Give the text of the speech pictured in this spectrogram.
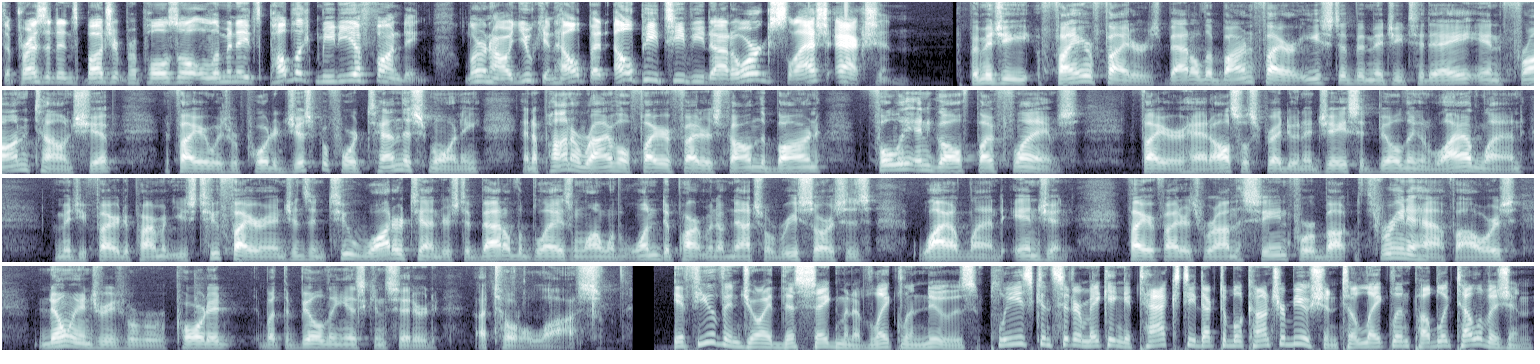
The president's budget proposal eliminates public media funding. Learn how you can help at lptv.org/action. Bemidji firefighters battled a barn fire east of Bemidji today in Frohn Township. The fire was reported just before 10 this morning, and upon arrival, firefighters found the barn fully engulfed by flames. Fire had also spread to an adjacent building and Wildland. Bemidji Fire Department used two fire engines and two water tenders to battle the blaze along with one Department of Natural Resources wildland engine. Firefighters were on the scene for about three and a half hours. No injuries were reported, but the building is considered a total loss. If you've enjoyed this segment of Lakeland News, please consider making a tax-deductible contribution to Lakeland Public Television.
